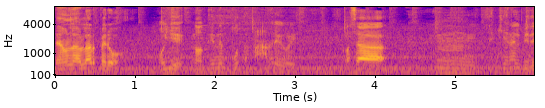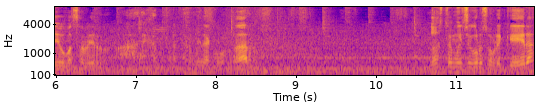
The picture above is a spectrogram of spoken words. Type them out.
te van a hablar, pero oye, no tienen puta madre, güey. O sea, mmm, ¿de qué era el video? Vas a ver, ah, déjame tratarme de acordar. No estoy muy seguro sobre qué era,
